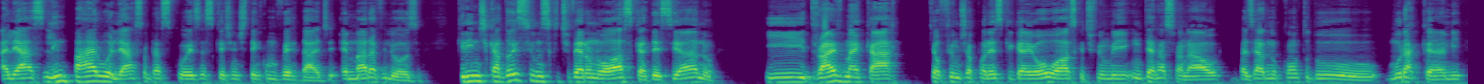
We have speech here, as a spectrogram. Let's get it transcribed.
aliás, limpar o olhar sobre as coisas que a gente tem como verdade. É maravilhoso. Queria indicar dois filmes que tiveram no Oscar desse ano e Drive My Car, que é o filme japonês que ganhou o Oscar de filme internacional, baseado no conto do Murakami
